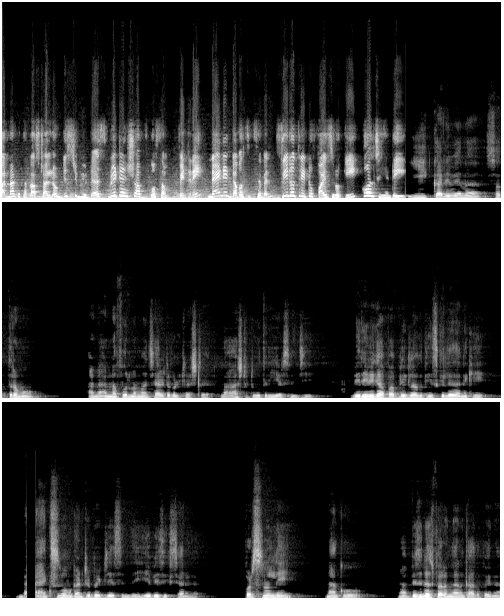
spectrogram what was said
కర్ణాటక రాష్ట్రాల్లో డిస్ట్రిబ్యూటర్స్ రిటైల్ షాప్స్ కోసం వెంటనే nine eight double six seven zero three two five zero కి కాల్ చేయండి. ఈ Karivena Satramu and Annapurnamma charitable trust last two three years నుంచి విరివిగా పబ్లిక్లోకి తీసుకెళ్ళేదానికి మ్యాక్సిమం కంట్రిబ్యూట్ చేసింది A B six channel personally నాకు నా బిజినెస్ పరంగానే కాకపోయినా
